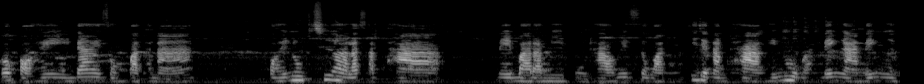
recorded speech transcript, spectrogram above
ก็ขอให้ได้สมปรารถนา ขอให้ลูกเชื่อและศรัทธา ในบารมีปู่ท้าวเวสสวรรณที่จะนำทางให้ลูกได้งานได้เงิน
